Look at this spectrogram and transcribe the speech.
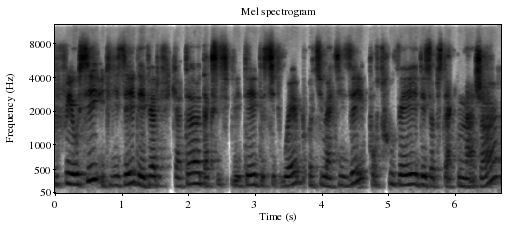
Vous pouvez aussi utiliser des vérificateurs d'accessibilité de sites web automatisés pour trouver des obstacles majeurs.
